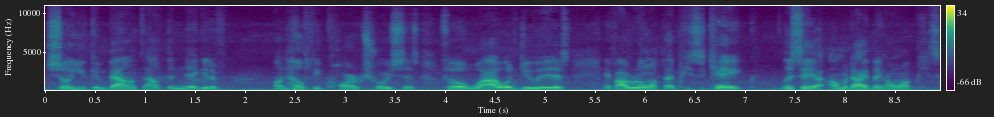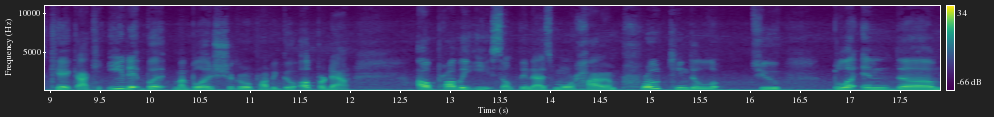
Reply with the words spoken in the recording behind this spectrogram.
so you can balance out the negative unhealthy carb choices. So what I would do is if I really want that piece of cake, let's say I'm a diabetic, I want a piece of cake. I can eat it, but my blood sugar will probably go up or down. I'll probably eat something that's more higher in protein to look to blood in the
